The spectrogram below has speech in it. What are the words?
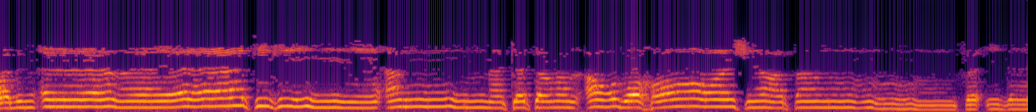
ومن آياته أنك ترى الأرض خاشعة فإذا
